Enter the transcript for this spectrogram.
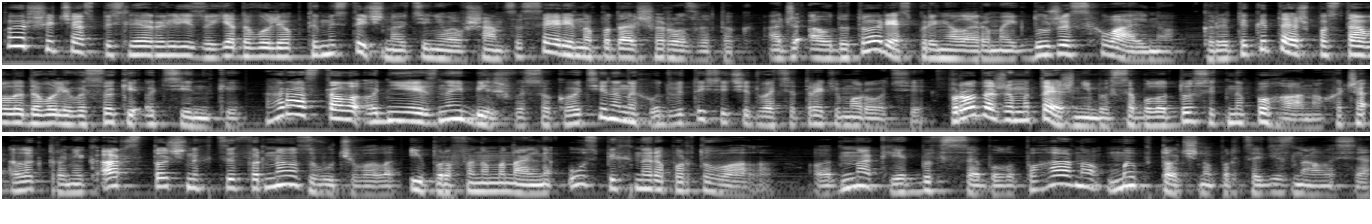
Перший час після релізу я доволі оптимістично оцінював шанси серії на подальший розвиток, адже аудиторія сприйняла ремейк дуже схвально. Критики теж поставили доволі високі оцінки. Гра стала однією з найбільш високооцінених у 2023 році. Продажами теж ніби все було досить непогано, хоча Electronic Arts точних цифр не озвучувала і про феноменальний успіх не рапортувала. Однак, якби все було погано, ми б точно про це дізналися.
